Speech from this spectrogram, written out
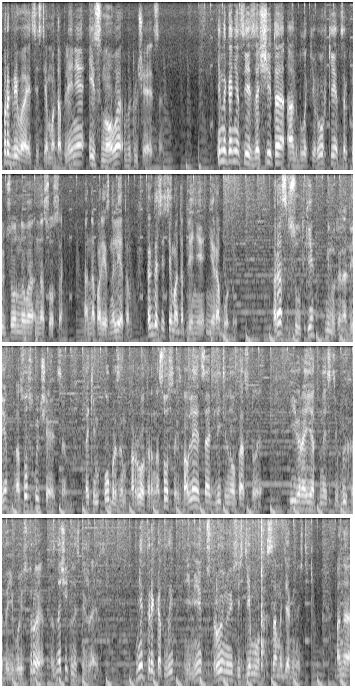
прогревает систему отопления и снова выключается. И, наконец, есть защита от блокировки циркуляционного насоса. Она полезна летом, когда система отопления не работает. Раз в сутки, минуты на две, насос включается. Таким образом, ротор насоса избавляется от длительного простоя, и вероятность выхода его из строя значительно снижается. Некоторые котлы имеют встроенную систему самодиагностики. Она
